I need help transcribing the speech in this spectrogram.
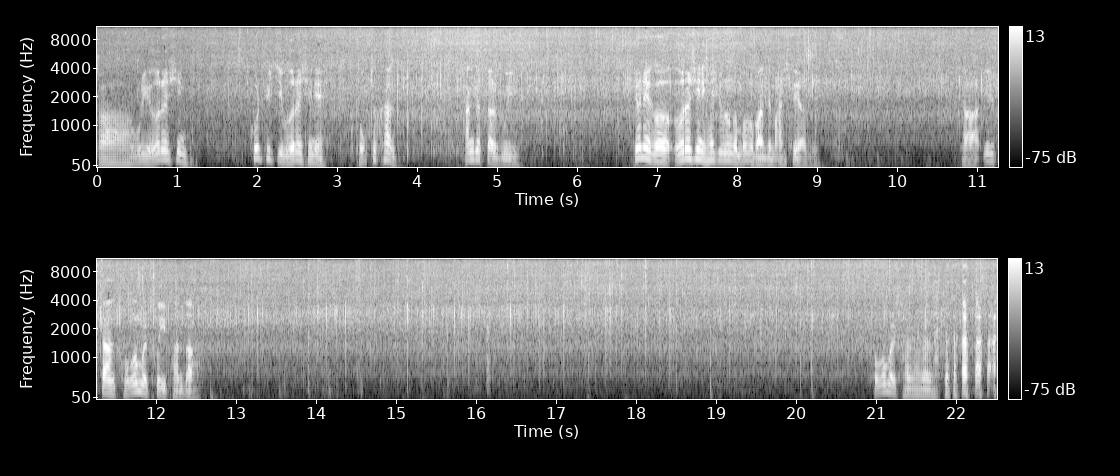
자, 우리 어르신, 굴피집 어르신의 독특한 삼겹살 구이. 전에 그 어르신이 해주는 거 먹어봤는데 맛있어요, 아주. 자, 일단 소금을 투입한다. 소금을 살살살.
